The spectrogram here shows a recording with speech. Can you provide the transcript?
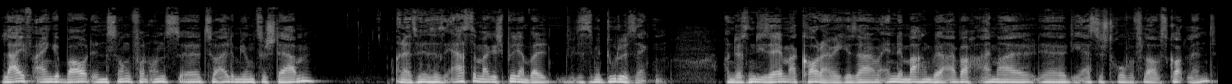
live eingebaut in einen Song von uns äh, zu Altem Jung zu sterben. Und als wir das das erste Mal gespielt haben, weil das ist mit Dudelsäcken. Und das sind dieselben Akkorde, habe ich gesagt, am Ende machen wir einfach einmal äh, die erste Strophe Flower of Scotland.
